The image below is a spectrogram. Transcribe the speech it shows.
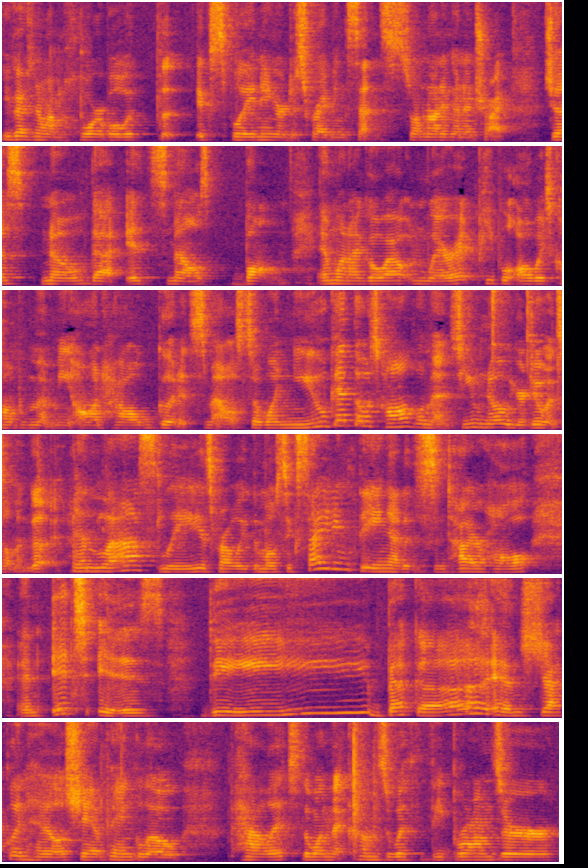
You guys know I'm horrible with the explaining or describing scents, so I'm not even to try. Just know that it smells bomb. And when I go out and wear it, people always compliment me on how good it smells. So when you get those compliments, you know you're doing something good. And lastly, is probably the most exciting thing out of this entire haul, and it is the Becca and Jaclyn Hill Champagne Glow palette, the one that comes with the bronzer,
